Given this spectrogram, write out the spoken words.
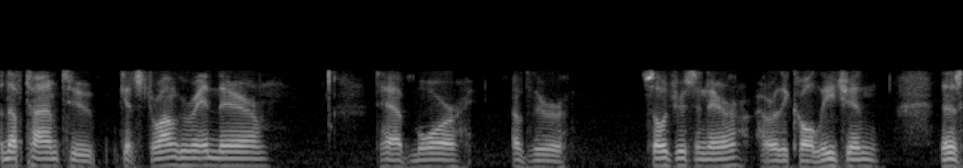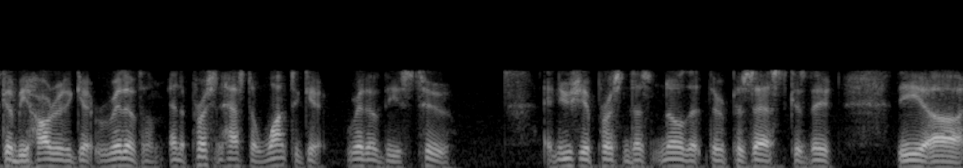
enough time to get stronger in there, to have more of their soldiers in there, or they call legion, then it's going to be harder to get rid of them. And a person has to want to get rid of these too. And usually a person doesn't know that they're possessed because they, the uh,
